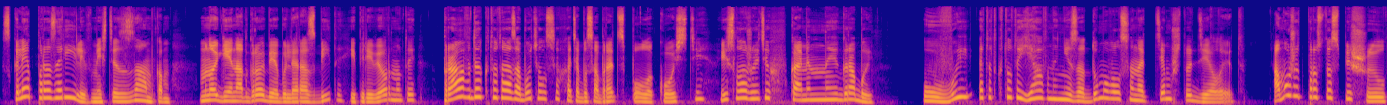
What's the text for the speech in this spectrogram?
Склеп разорили вместе с замком. Многие надгробия были разбиты и перевернуты. Правда, кто-то озаботился хотя бы собрать с пола кости и сложить их в каменные гробы. Увы, этот кто-то явно не задумывался над тем, что делает. А может, просто спешил.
